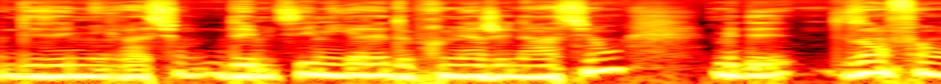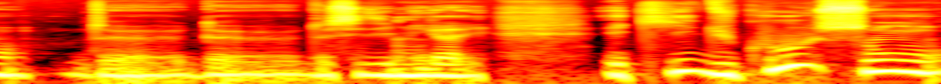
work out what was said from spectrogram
des, immigrations, des immigrés de première génération, mais des, enfants de, de, de, ces immigrés, et qui du coup sont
